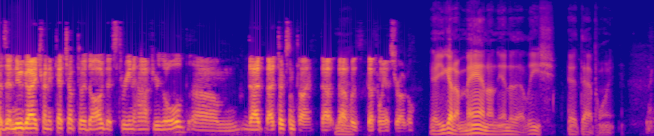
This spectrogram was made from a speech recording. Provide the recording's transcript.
as a new guy trying to catch up to a dog that's three and a half years old, um, that that took some time. That that Yeah. was definitely a struggle. yeah you got a man on the end of that leash at that point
